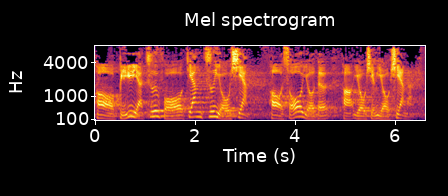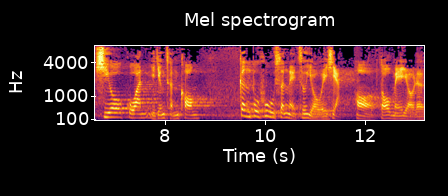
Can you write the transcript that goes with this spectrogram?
哦，比喻啊，知佛将知有相，哦，所有的啊有形有相啊，修观已经成空，更不复生呢，知有为相，哦，都没有了。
